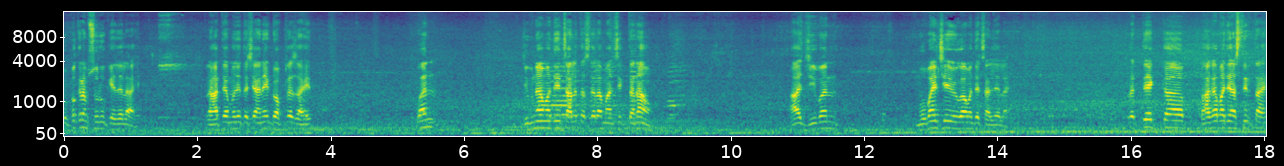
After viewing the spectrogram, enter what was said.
उपक्रम सुरू केलेला आहे राहत्यामध्ये तसे अनेक डॉक्टर्स आहेत. पण जीवनामध्ये चालत असलेला मानसिक तणाव आज जीवन मोबाईलच्या युगामध्ये चाललेलं आहे. प्रत्येक भागामध्ये अस्थिरता आहे.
